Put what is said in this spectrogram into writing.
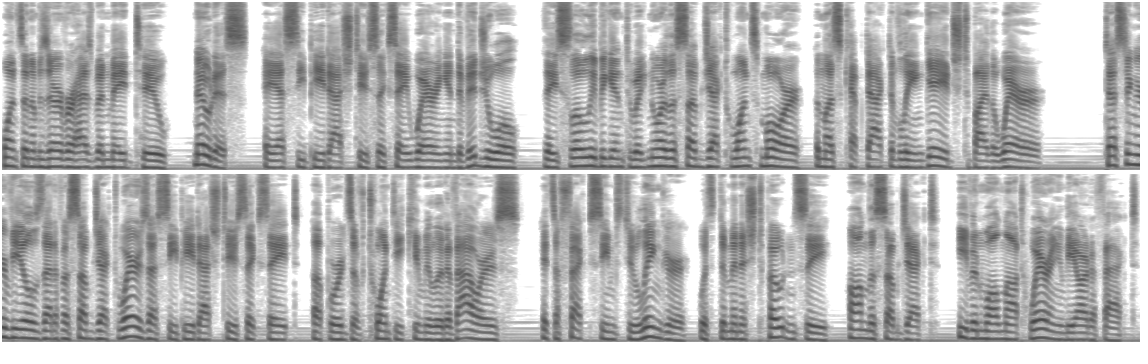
Once an observer has been made to notice a SCP 268 wearing individual, they slowly begin to ignore the subject once more unless kept actively engaged by the wearer. Testing reveals that if a subject wears SCP 268 upwards of 20 cumulative hours, its effect seems to linger with diminished potency on the subject, even while not wearing the artifact.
